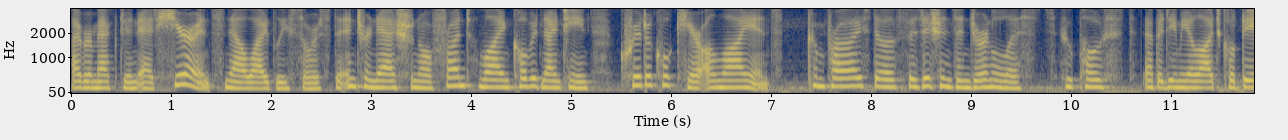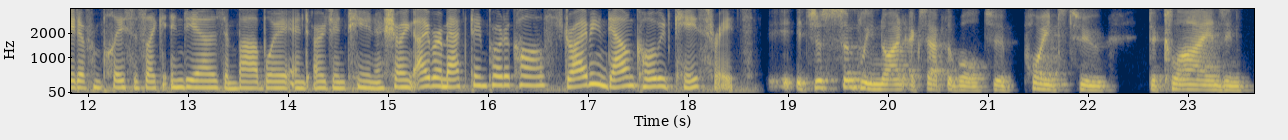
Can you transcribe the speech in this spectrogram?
ivermectin adherence now widely sourced, the International Frontline COVID 19 Critical Care Alliance, comprised of physicians and journalists who post epidemiological data from places like India, Zimbabwe, and Argentina, showing ivermectin protocols driving down COVID case rates. It's just simply not acceptable to point to declines in,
